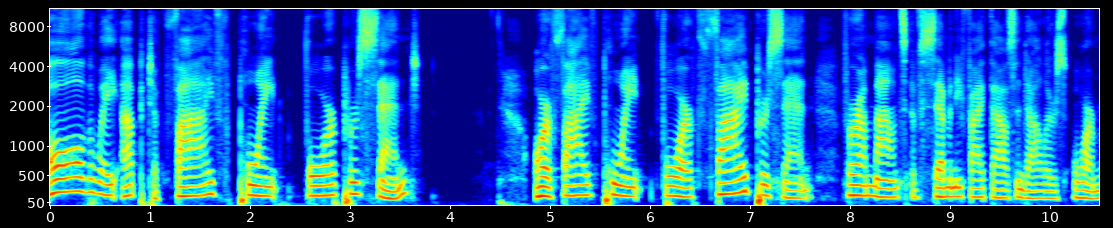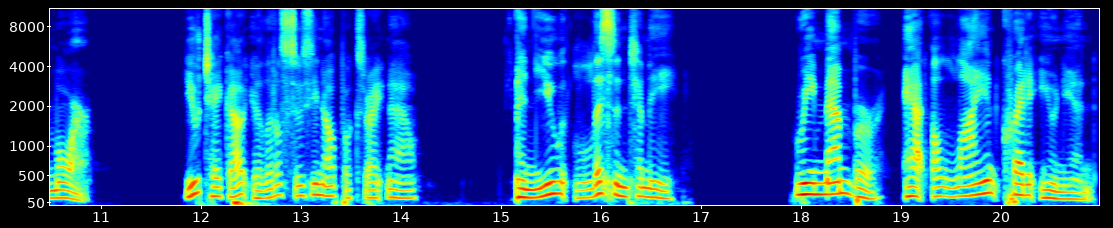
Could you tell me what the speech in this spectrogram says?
all the way up to 5.4% or 5.45% for amounts of $75,000 or more. You take out your little Suze notebooks right now and you listen to me. Remember at Alliant Credit Union,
